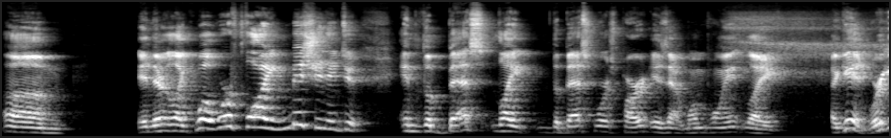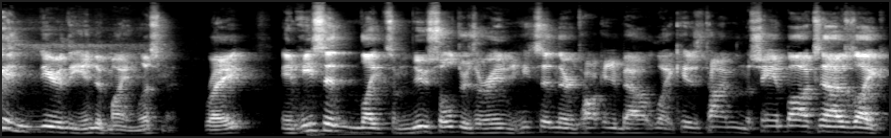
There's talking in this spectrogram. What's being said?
Um, and they're like, well, we're flying mission into. And the best, like, the best worst part is at one point, like, again, we're getting near the end of my enlistment, right? And he said like some new soldiers are in, and he's sitting there talking about like his time in the sandbox, and I was like,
